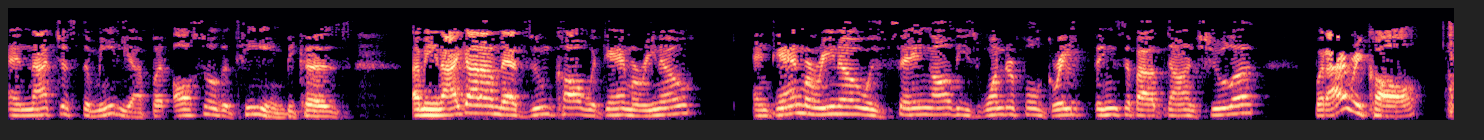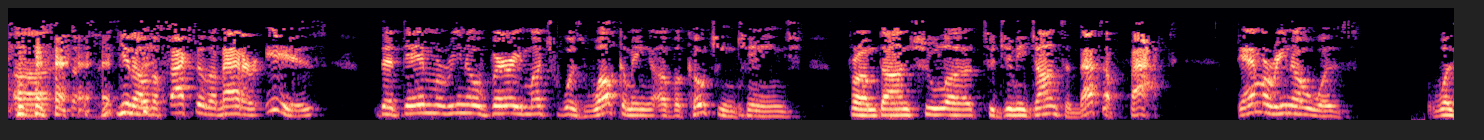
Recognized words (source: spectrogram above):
and not just the media, but also the team. Because I mean, I got on that Zoom call with Dan Marino, and Dan Marino was saying all these wonderful, great things about Don Shula. But I recall, uh, you know, the fact of the matter is that Dan Marino very much was welcoming of a coaching change from Don Shula to Jimmy Johnson. That's a fact. Dan Marino was was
